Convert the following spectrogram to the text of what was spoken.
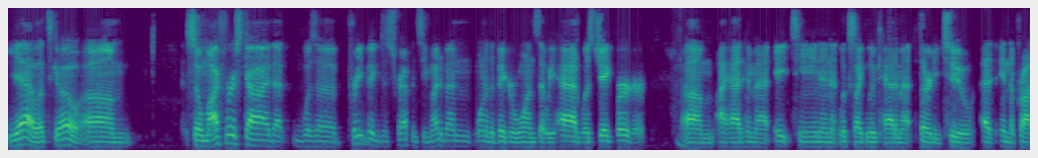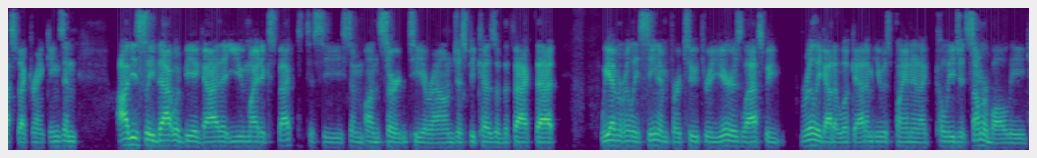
Yeah, let's go. Um, so my first guy that was a pretty big discrepancy, might have been one of the bigger ones that we had, was Jake Burger. Um, I had him at 18, and it looks like Luke had him at 32 at, in the prospect rankings. And obviously, that would be a guy that you might expect to see some uncertainty around just because of the fact that we haven't really seen him for two, three years. Last we really got to look at him, he was playing in a collegiate summer ball league,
